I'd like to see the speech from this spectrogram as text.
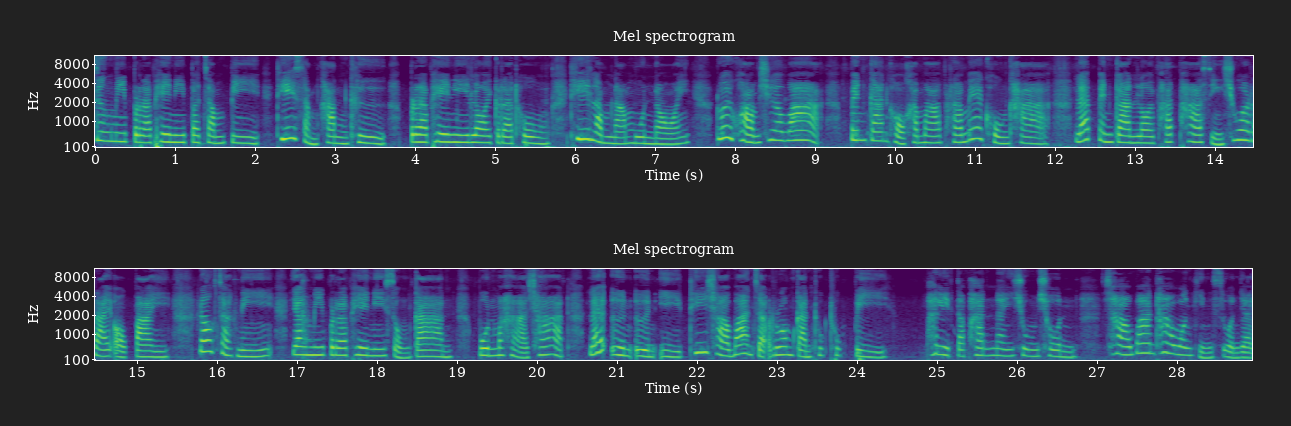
จึงมีประเพณีประจำปีที่สำคัญคือ ประเพณีลอยกระทงที่ลำน้ำมูลน้อย ด้วยความเชื่อว่า เป็นการขอขมาพระแม่คงคา และเป็นการลอยพัดพาสิ่งชั่วร้ายออกไป นอกจากนี้ยังมีประเพณีสงกรารบุญมหาชาติ และอื่นๆอีกที่ชาวบ้านจะร่วมกันทุกๆปี ผลิตภัณฑ์ในชุมชน ชาวบ้านท่าวังหินส่วนใหญ่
